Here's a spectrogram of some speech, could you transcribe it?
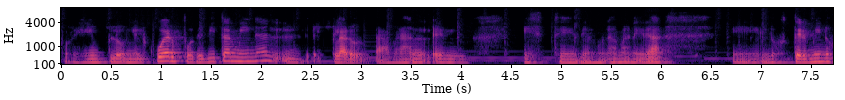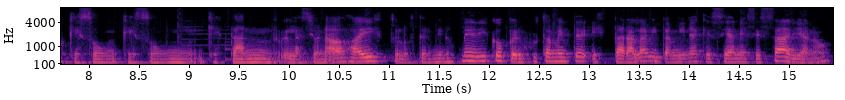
por ejemplo, en el cuerpo de vitamina, claro, habrán este, de alguna manera eh, los términos que son, que son, que están relacionados a esto, los términos médicos, pero justamente estará la vitamina que sea necesaria, ¿no?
